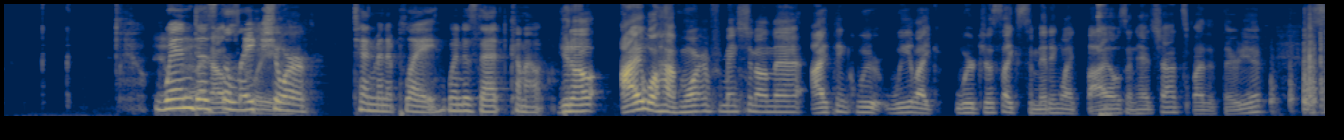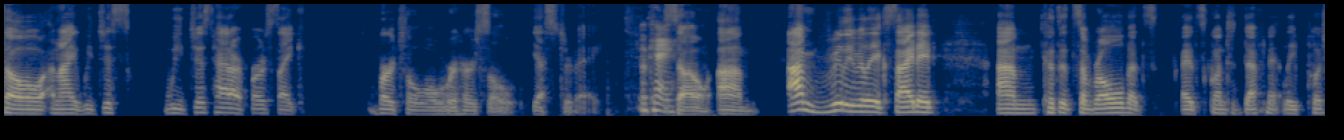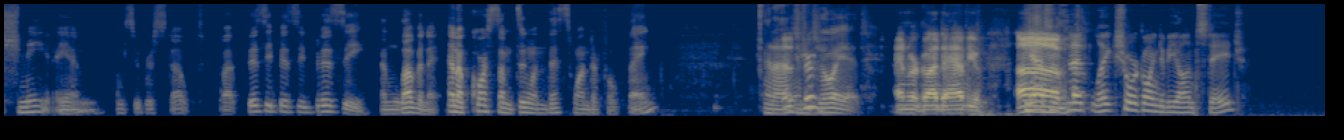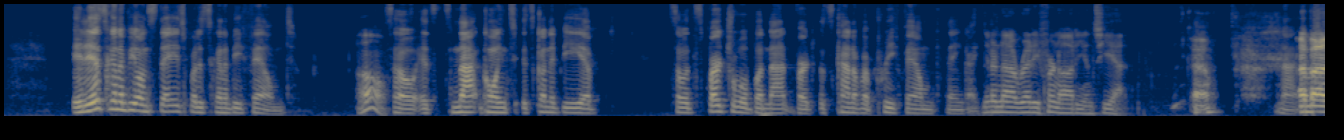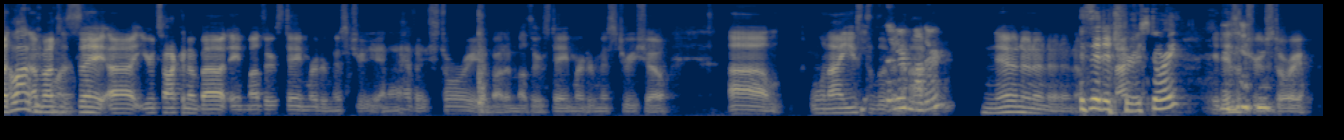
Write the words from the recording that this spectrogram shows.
when uh, does the. Lakeshore 10 minute play? When does that come out? You know, I will have more information on that. I think we're we like we're just like submitting like bios and headshots by the 30th. So and I we just we just had our first like virtual rehearsal yesterday. Okay. So um I'm really, really excited. Um, because it's a role that's it's going to definitely push me and I'm super stoked. But busy, busy, busy and loving it. And of course I'm doing this wonderful thing. And I That's true. enjoy it. and we're glad to have you. yes, Um, is that Lakeshore going to be on stage? It is going to be on stage, but it's going to be filmed. Oh, So it's not going to. It's going to be a. So it's virtual, but not virtual. It's kind of a pre-filmed thing. I think. they're not ready for an audience yet. okay. Not, I'm about, a lot of I'm about people to are. say, uh, you're talking about a Mother's Day murder mystery, and I have a story about a Mother's Day murder mystery show. Um, when I used to live Kill in your mother? No, no, no, no, no, no. Is it a When I- true story? It is a true story.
